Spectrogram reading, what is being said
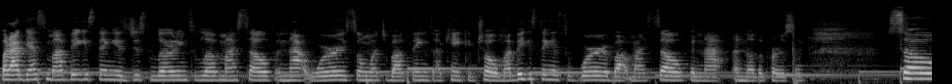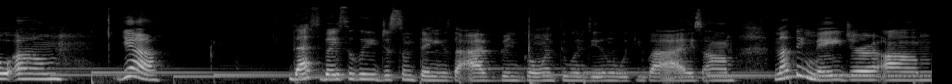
But I guess my biggest thing is just learning to love myself and not worry so much about things I can't control. My biggest thing is to worry about myself and not another person. So, um yeah, that's basically just some things that I've been going through and dealing with you guys. Um, nothing major. Um,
